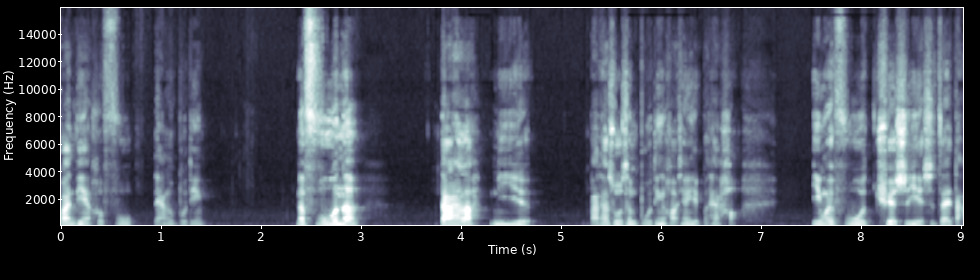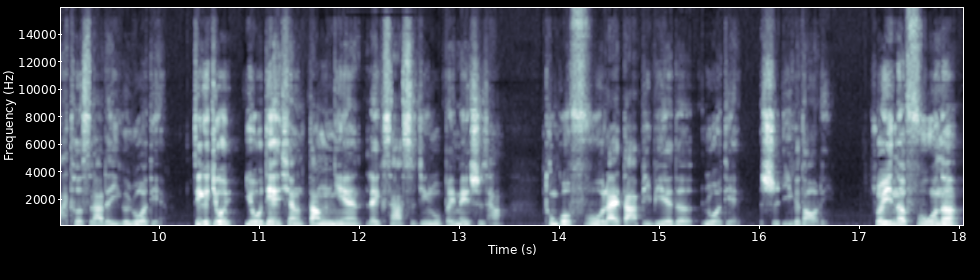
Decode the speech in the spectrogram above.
换电和服务两个补丁。那服务呢？当然了，你把它说成补丁好像也不太好，因为服务确实也是在打特斯拉的一个弱点，这个就有点像当年雷克萨斯进入北美市场。通过服务来打 BBA 的弱点是一个道理，所以呢，服务呢，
